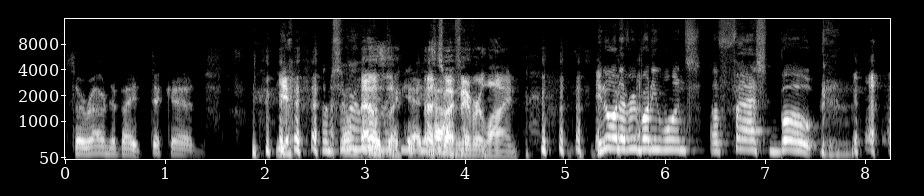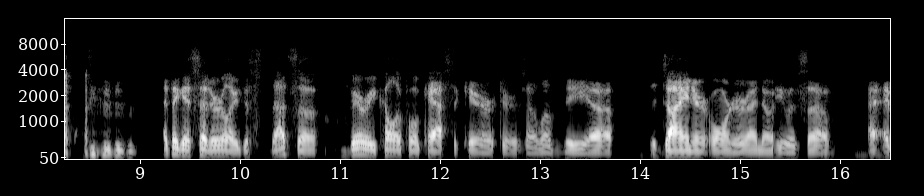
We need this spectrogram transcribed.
surrounded by dickheads. Yeah, I'm surrounded That's, Sounds by like a that's my favorite line. You know what everybody wants? A fast boat. I think I said earlier, just that's a very colorful cast of characters. I love the uh, the diner owner. I know he was um, I, I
